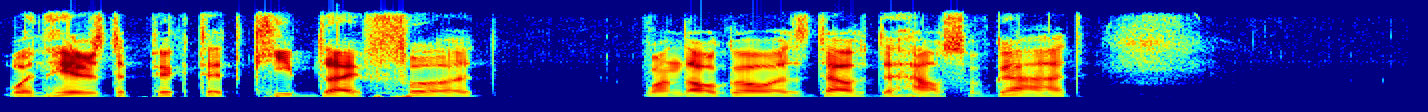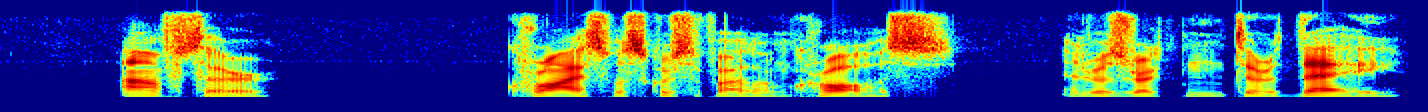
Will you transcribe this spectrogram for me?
when here is depicted, keep thy foot when thou goest out the house of God, after Christ was crucified on cross and resurrected in the third day,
